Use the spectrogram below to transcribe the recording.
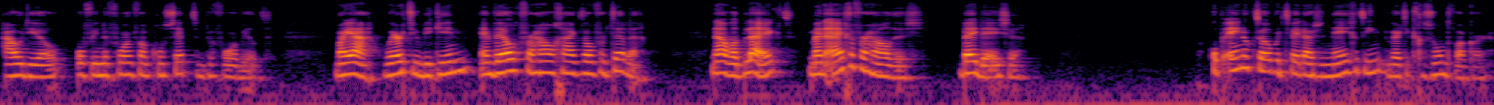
audio of in de vorm van concepten bijvoorbeeld. Maar ja, where to begin en welk verhaal ga ik dan vertellen? Nou, wat blijkt? Mijn eigen verhaal dus. Bij deze. Op 1 oktober 2019 werd ik gezond wakker.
